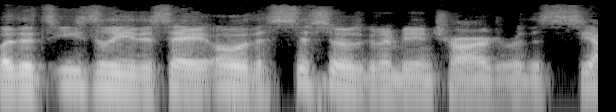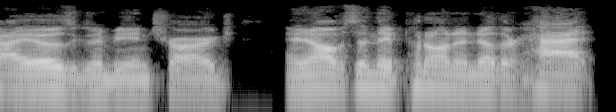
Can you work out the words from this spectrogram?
but it's easily to say, oh, the CISO is going to be in charge or the CIO is going to be in charge and all of a sudden they put on another hat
